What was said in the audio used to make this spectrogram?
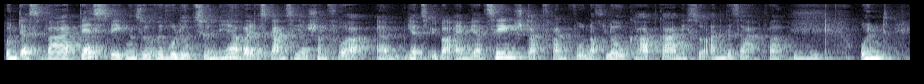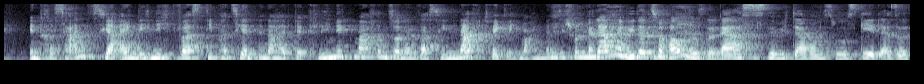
Und das war deswegen so revolutionär, weil das Ganze ja schon vor ähm, jetzt über einem Jahrzehnt stattfand, wo noch Low Carb gar nicht so angesagt war. Mhm. Und Interessant ist ja eigentlich nicht, was die Patienten innerhalb der Klinik machen, sondern was sie nachträglich machen, wenn sie schon lange wieder zu Hause sind. Das ist nämlich darum, wo es geht. Also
